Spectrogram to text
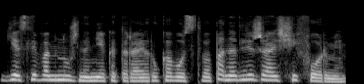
если вам нужно некоторое руководство по надлежащей форме.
